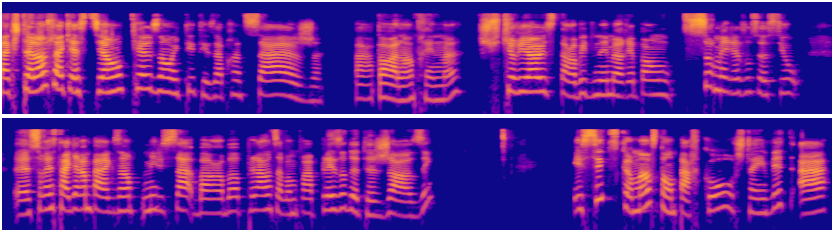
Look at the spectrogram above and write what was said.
Fait que je te lance la question, quels ont été tes apprentissages par rapport à l'entraînement? Je suis curieuse, si tu as envie de venir me répondre sur mes réseaux sociaux, euh, sur Instagram, par exemple, Milsa Bamba Plante, ça va me faire plaisir de te jaser. Et si tu commences ton parcours, je t'invite à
